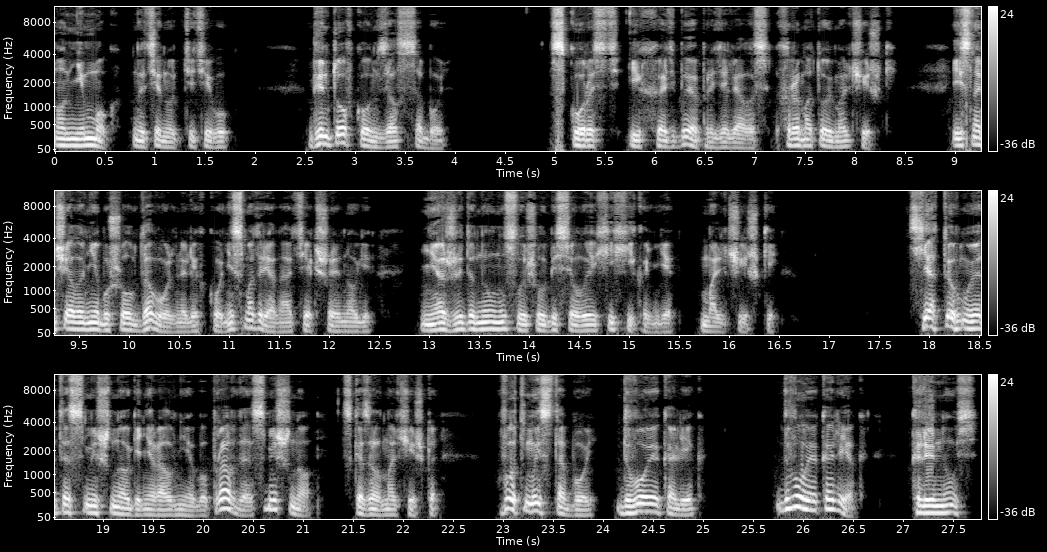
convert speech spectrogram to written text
он не мог натянуть тетиву. Винтовку он взял с собой. Скорость их ходьбы определялась хромотой мальчишки. И сначала небу шел довольно легко, несмотря на отекшие ноги. Неожиданно он услышал веселое хихиканье мальчишки. «Я думаю, это смешно, генерал Небу, правда? Смешно», — сказал мальчишка. «Вот мы с тобой, двое коллег». «Двое коллег. Клянусь,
